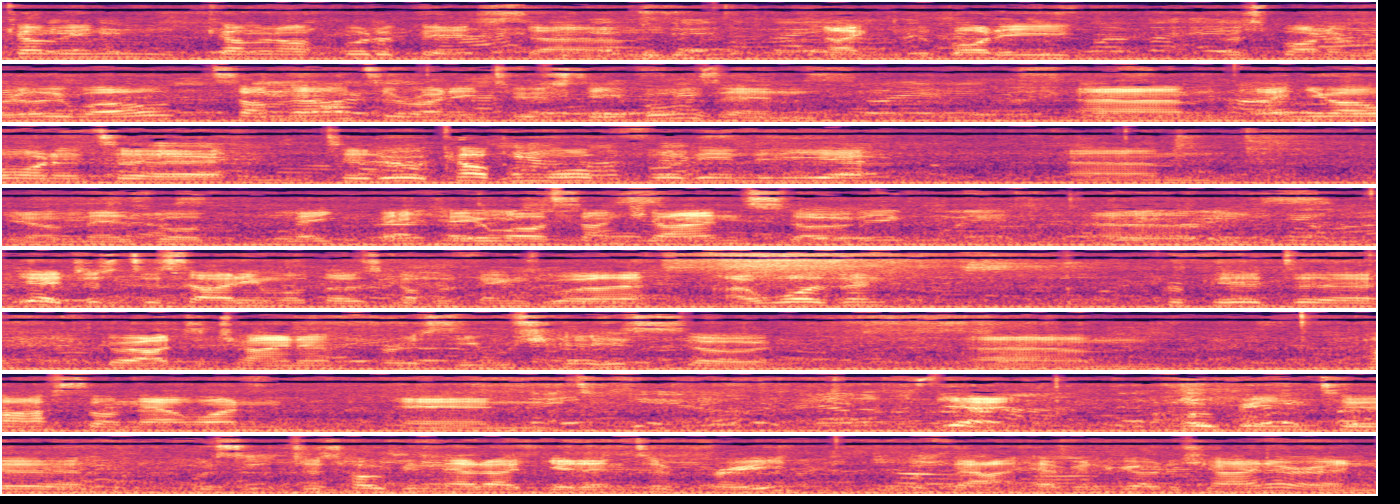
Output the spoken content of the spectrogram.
coming coming off Budapest. Um, like the body responded really well somehow to running two steeples, and um, I knew I wanted to, to do a couple more before the end of the year. Um, you know, may as well make, make hay while sun shines. So um, yeah, just deciding what those couple of things were. I wasn't prepared to go out to China for a steeple chase, so um, passed on that one and yeah, hoping to was just hoping that I'd get into pre without having to go to China, and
